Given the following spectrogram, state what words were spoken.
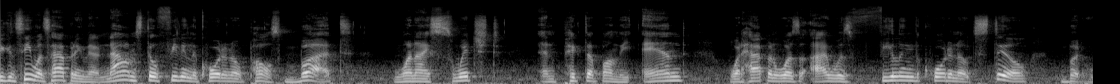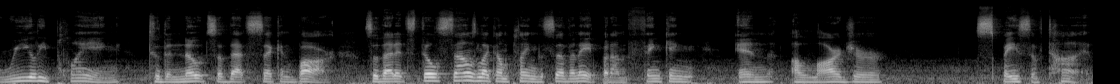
So you can see what's happening there. Now I'm still feeling the quarter note pulse, but when I switched and picked up on the and, what happened was I was feeling the quarter note still, but really playing to the notes of that second bar so that it still sounds like I'm playing the 7-8, but I'm thinking in a larger space of time.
